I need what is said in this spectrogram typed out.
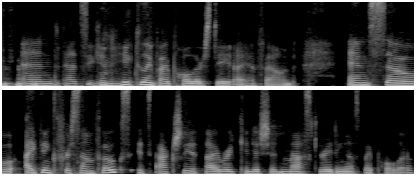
and that's uniquely bipolar state, I have found. And so I think for some folks, it's actually a thyroid condition masquerading as bipolar.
